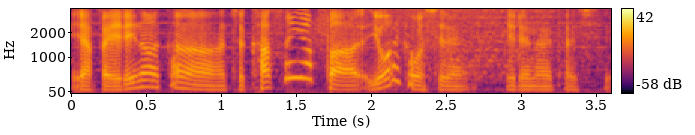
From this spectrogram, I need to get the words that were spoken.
やっぱエレナーかなちょ、かすみやっぱ弱いかもしれん。エレナーに対して。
